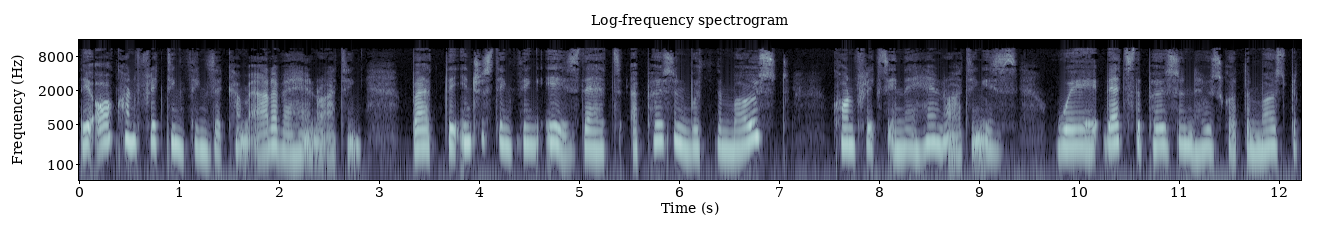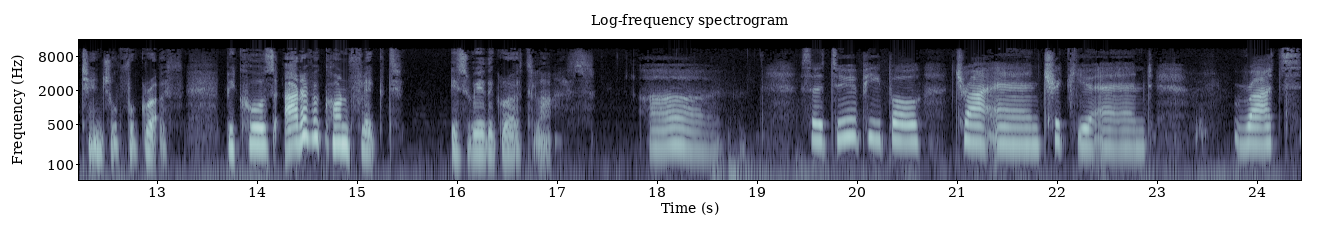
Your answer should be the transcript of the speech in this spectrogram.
there are conflicting things that come out of a handwriting. But the interesting thing is that a person with the most conflicts in their handwriting is where that's the person who's got the most potential for growth. Because out of a conflict is where the growth lies. Oh. So do people try and trick you and write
